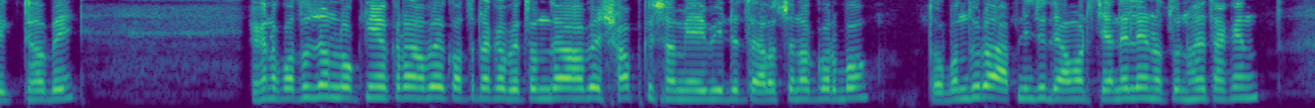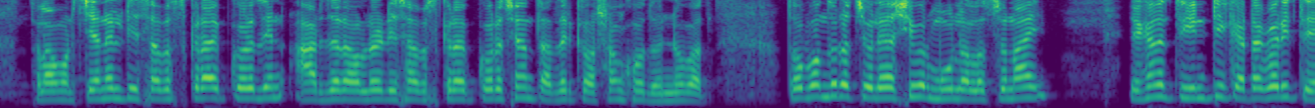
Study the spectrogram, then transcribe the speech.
লিখতে হবে, এখানে কতজন লোক নিয়োগ করা হবে, কত টাকা বেতন দেওয়া হবে সব কিছু আমি এই ভিডিওতে আলোচনা করব। তো বন্ধুরা, আপনি যদি আমার চ্যানেলে নতুন হয়ে থাকেন, তাহলে আমার চ্যানেলটি সাবস্ক্রাইব করে দিন। আর যারা অলরেডি সাবস্ক্রাইব করেছেন, তাদেরকে অসংখ্য ধন্যবাদ। তো বন্ধুরা, চলে আসি মূল আলোচনায়। এখানে তিনটি ক্যাটাগরিতে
